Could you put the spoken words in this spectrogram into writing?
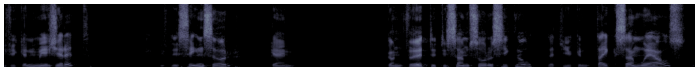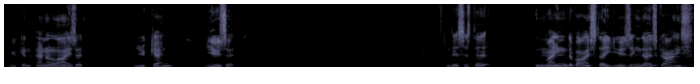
If you can measure it, if the sensor can convert it to some sort of signal that you can take somewhere else, you can analyze it, you can use it. This is the main device they're using, those guys.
